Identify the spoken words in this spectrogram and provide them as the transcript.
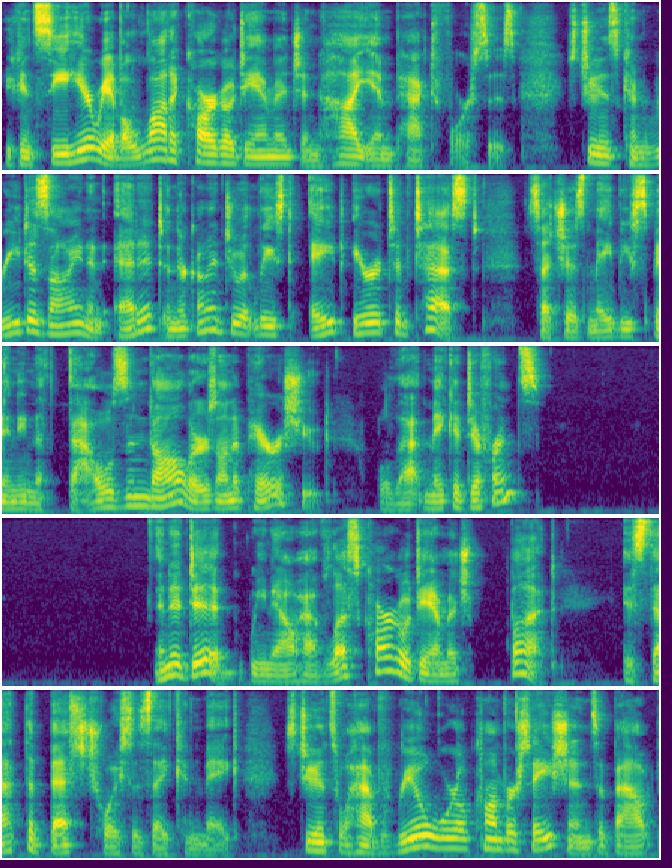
You can see here we have a lot of cargo damage and high impact forces. Students can redesign and edit, and they're going to do at least eight iterative tests, such as maybe spending $1,000 on a parachute. Will that make a difference? And it did. We now have less cargo damage, but is that the best choices they can make? Students will have real world conversations about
